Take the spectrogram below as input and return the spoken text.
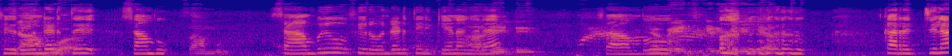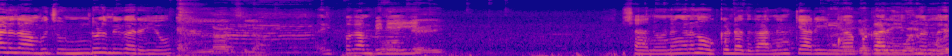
ഫിറോന്റെ അടുത്ത് ഷാമ്പു ശാമ്പു ഫിറോന്റെ അടുത്ത് ഇരിക്കുകയാണ് അങ്ങനെ. ഷാമ്പു കരച്ചിലാണ് ശാമ്പു ചുണ്ടുളുമ്പി കരയും. ഇപ്പൊ കമ്പനിയായി. ഷാനൂൻ അങ്ങനെ നോക്കണ്ട അത് കാരണം എനിക്കറിയില്ല. അപ്പൊ കരയുന്നുള്ളത്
